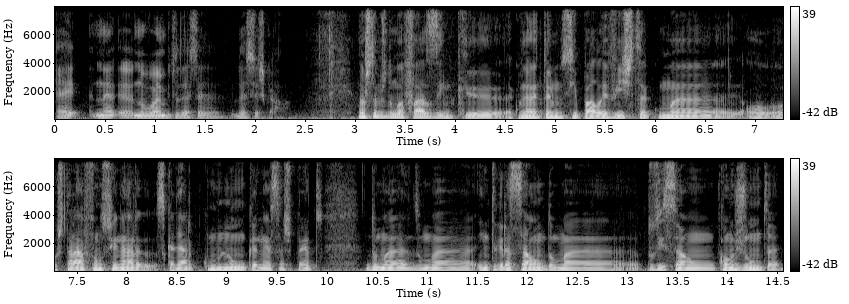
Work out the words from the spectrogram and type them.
é, no âmbito dessa, dessa escala. Nós estamos numa fase em que a comunidade intermunicipal é vista como uma, ou, ou, estará a funcionar, se calhar como nunca nesse aspecto, de uma, de uma integração, de uma posição conjunta,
